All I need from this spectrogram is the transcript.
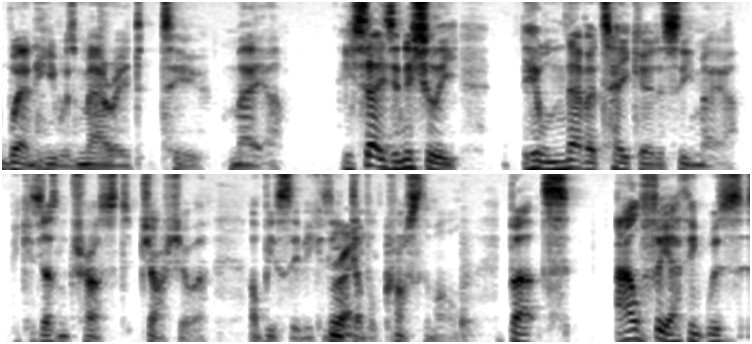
when he was married to Maya. He says initially he'll never take her to see Maya because he doesn't trust Joshua, obviously, because he Right. double crossed them all. But Alphie, I think, was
